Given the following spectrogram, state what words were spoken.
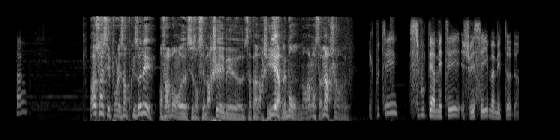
ça Oh, ça, c'est pour les emprisonnés Enfin bon, euh, c'est censé marcher, mais euh, ça n'a pas marché hier, mais bon, normalement, ça marche, hein. Écoutez, si vous permettez, je vais essayer ma méthode.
